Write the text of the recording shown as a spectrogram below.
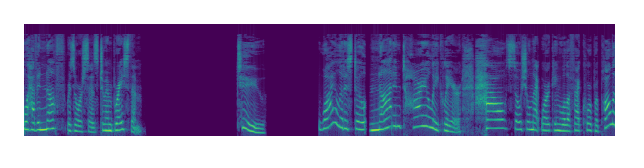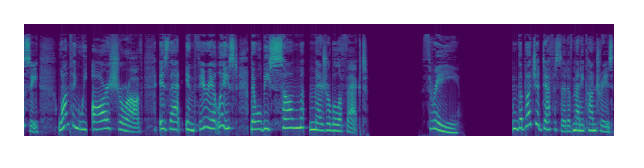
will have enough resources to embrace them. 2. While it is still not entirely clear how social networking will affect corporate policy, one thing we are sure of is that, in theory at least, there will be some measurable effect. 3. The budget deficit of many countries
